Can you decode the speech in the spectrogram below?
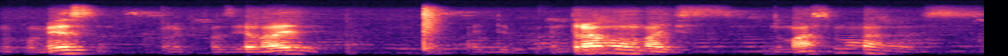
No começo, quando eu fazia live. Aí entravam mais, no máximo umas...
